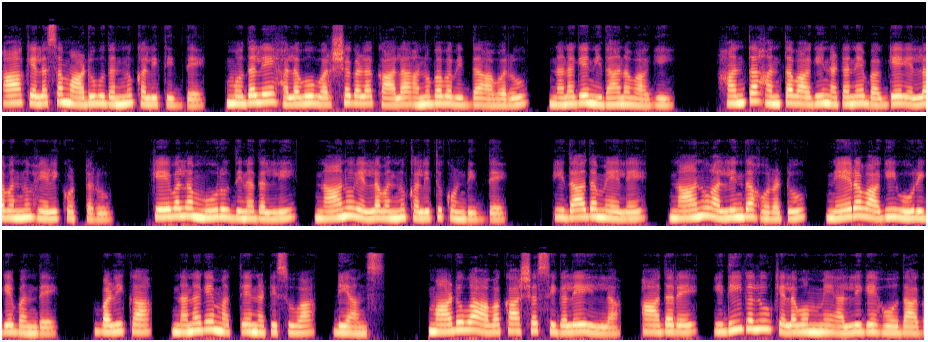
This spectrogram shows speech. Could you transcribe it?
ಆ ಕೆಲಸ ಮಾಡುವುದನ್ನು ಕಲಿತಿದ್ದೆ. ಮೊದಲೇ ಹಲವು ವರ್ಷಗಳ ಕಾಲ ಅನುಭವವಿದ್ದ ಅವರು ನನಗೆ ನಿಧಾನವಾಗಿ, ಹಂತ ಹಂತವಾಗಿ ನಟನೆ ಬಗ್ಗೆ ಎಲ್ಲವನ್ನೂ ಹೇಳಿಕೊಟ್ಟರು. ಕೇವಲ ಮೂರು ದಿನದಲ್ಲಿ ನಾನು ಎಲ್ಲವನ್ನು ಕಲಿತುಕೊಂಡಿದ್ದೆ. ಇದಾದ ಮೇಲೆ ನಾನು ಅಲ್ಲಿಂದ ಹೊರಟು ನೇರವಾಗಿ ಊರಿಗೆ ಬಂದೆ. ಬಳಿಕ ನನಗೆ ಮತ್ತೆ ನಟಿಸುವ ಡ್ಯಾನ್ಸ್ ಮಾಡುವ ಅವಕಾಶ ಸಿಗಲೇ ಇಲ್ಲ. ಆದರೆ ಇದೀಗಲೂ ಕೆಲವೊಮ್ಮೆ ಅಲ್ಲಿಗೆ ಹೋದಾಗ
